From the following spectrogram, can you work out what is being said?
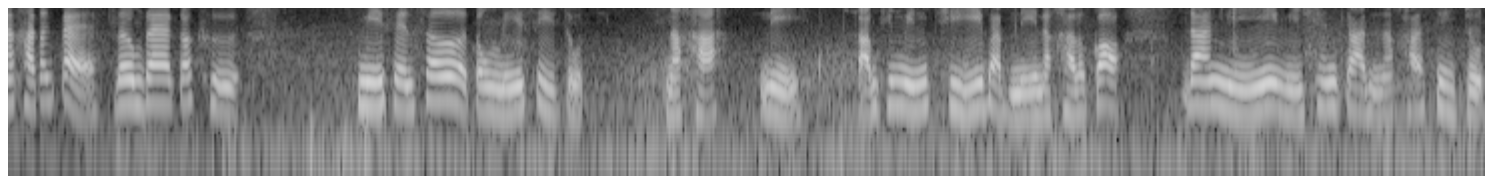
นะคะ ตั้งแต่เริ่มแรกก็คือมีเซ็นเซอร์ตรงนี้ 4 จุดนะคะ นี่ตามที่มิ้นชี้แบบนี้นะคะ แล้วก็ด้านนี้มีเช่นกันนะคะ 4 จุด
